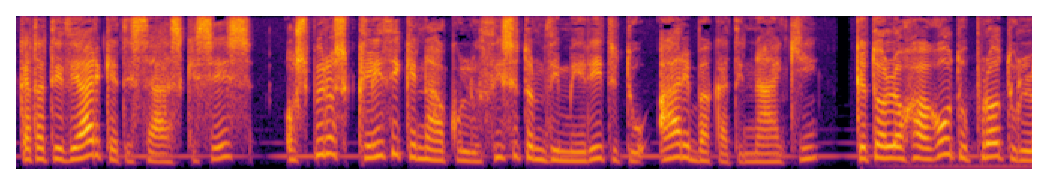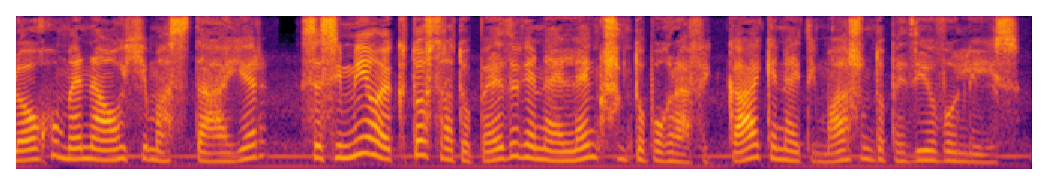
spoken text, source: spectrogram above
κατά τη διάρκεια της άσκησης, ο Σπύρος κλήθηκε να ακολουθήσει τον δημηρίτη του Άρη Μπακατινάκη και το λοχαγό του πρώτου λόχου με ένα όχημα Στάγερ σε σημείο εκτός στρατοπέδου για να ελέγξουν τοπογραφικά και να ετοιμάσουν το πεδίο βολής.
